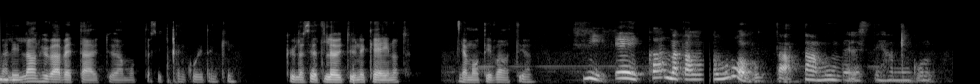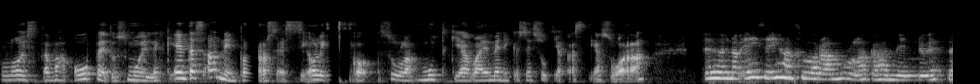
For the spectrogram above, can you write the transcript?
Välillä on hyvä vetäytyä, mutta sitten kuitenkin kyllä sieltä löytyy ne keinot ja motivaatio. Niin, ei kannata luovuttaa. Tämä on mun mielestä ihan niin kuin loistava opetus muillekin. Entäs Annin prosessi? Oliko sulla mutkia vai menikö se sutjakastia suoraan? No ei se ihan suoraan mullakaan mennyt, että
